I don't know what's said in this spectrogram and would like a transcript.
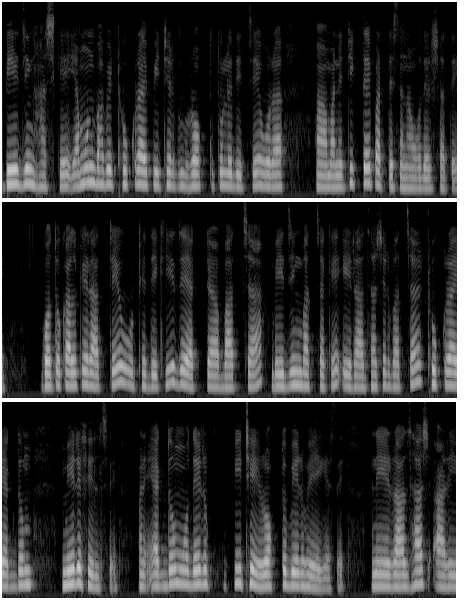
বেজিং হাঁসকে এমনভাবে ঠুকরায় পিঠের রক্ত তুলে দিচ্ছে, ওরা মানে টিকতেই পারতেছে না ওদের সাথে। গতকালকে রাত্রে উঠে দেখি যে একটা বাচ্চা বেজিং বাচ্চাকে এই রাজহাঁসের বাচ্চা ঠুকরায় একদম মেরে ফেলছে। মানে একদম ওদের পিঠে রক্ত বের হয়ে গেছে। মানে রাজহাঁস আর এই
